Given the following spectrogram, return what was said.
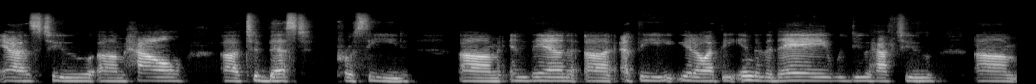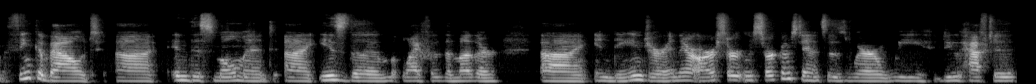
as to um, how uh, to best proceed. Um, and then uh, at the you know at the end of the day, we do have to um, think about uh, in this moment uh, is the life of the mother uh, in danger and there are certain circumstances where we do have to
